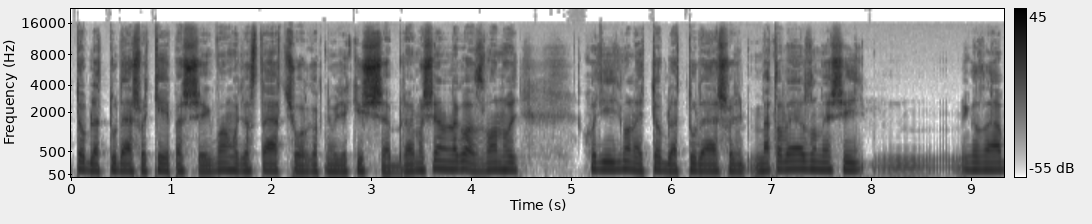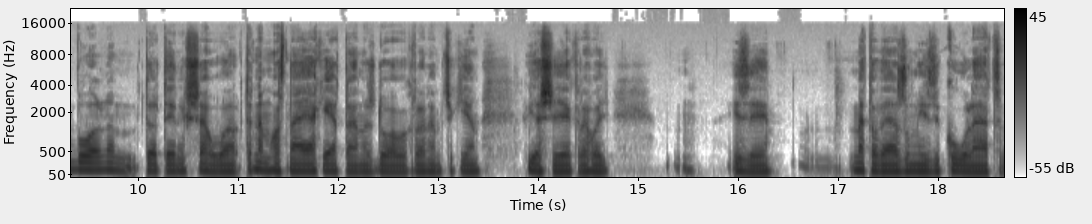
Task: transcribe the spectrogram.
többlet tudás vagy képesség van, hogy azt átsorgatni ugye kisebbre. Most jelenleg az van, hogy hogy így van egy többlet tudás, hogy metaverzum, és így igazából nem történik sehova, tehát nem használják értelmes dolgokra, nem csak ilyen hülyeségekre, hogy izé, metaverzum ízű kólát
